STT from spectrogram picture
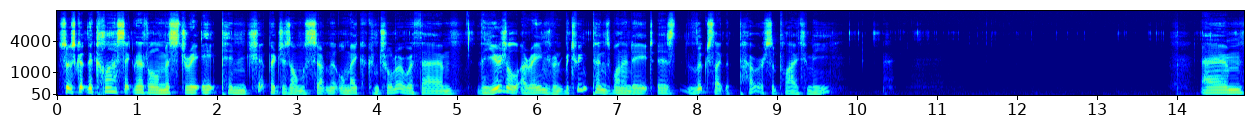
So it's got the classic little mystery 8-pin chip, which is almost certain little microcontroller with um, the usual arrangement between pins 1 and 8 is looks like the power supply to me. Um,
